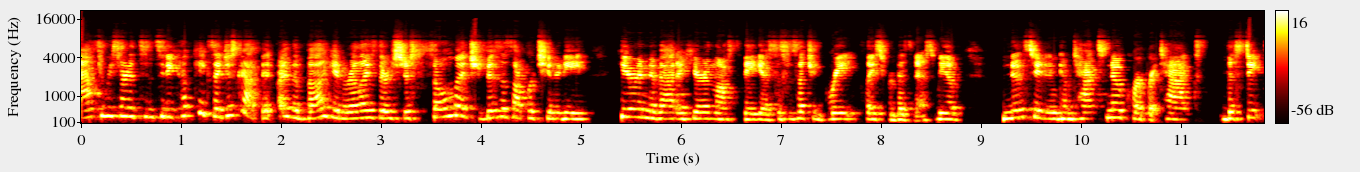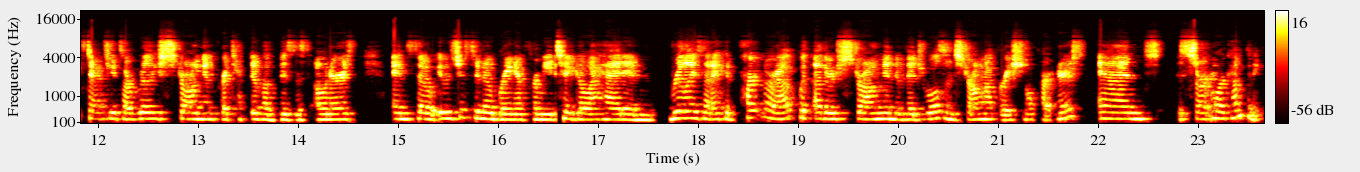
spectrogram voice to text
after we started Sin City Cupcakes, I just got bit by the bug and realized there's just so much business opportunity here in Nevada, here in Las Vegas. This is such a great place for business. We have no state income tax, no corporate tax. The state statutes are really strong and protective of business owners. And so it was just a no brainer for me to go ahead and realize that I could partner up with other strong individuals and strong operational partners and start more companies.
